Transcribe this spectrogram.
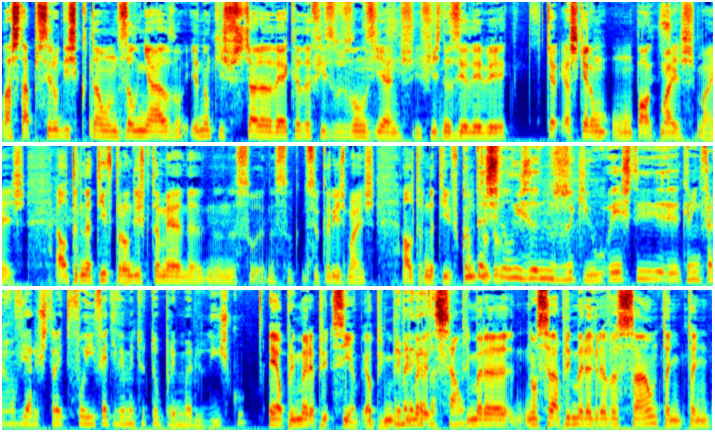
Lá está, por ser um disco tão desalinhado, eu não quis festejar a década, fiz os 11 anos e fiz na ZDB, que acho que era um, um palco mais, mais alternativo para um disco também é na, na sua, na sua- no seu cariz mais alternativo. Contextualiza-nos aqui. o- Este eh, caminho ferroviário estreito foi efetivamente o teu primeiro disco? é a primeira, sim, é a prim- Primeira, primeira, gravação? primeira- não será a primeira gravação, tenho, tenho,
